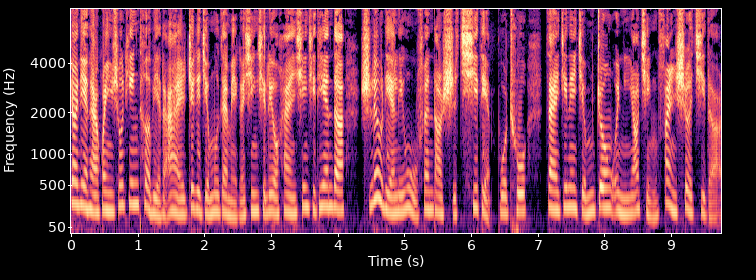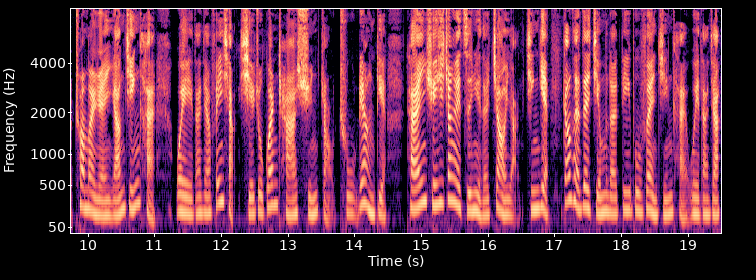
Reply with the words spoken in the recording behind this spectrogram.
教育电台欢迎收听《特别的爱》这个节目，在每个星期六和星期天的十六点零五分到十七点播出。在今天节目中，为您邀请范设计的创办人杨景凯为大家分享协助观察、寻找出亮点，谈学习障碍子女的教养经验。刚才在节目的第一部分，景凯为大家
